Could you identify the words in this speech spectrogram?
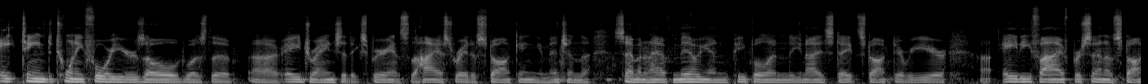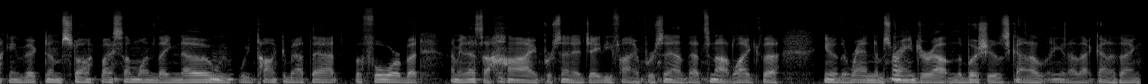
18 to 24 years old was the uh, age range that experienced the highest rate of stalking. You mentioned the seven and a half million people in the United States stalked every year. Uh, 85% of stalking victims stalked by someone they know. Mm-hmm. We, we talked about that before, but I mean that's a high percentage, 85%. That's not like the you know the random stranger out in the bushes kind of you know that kind of thing.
